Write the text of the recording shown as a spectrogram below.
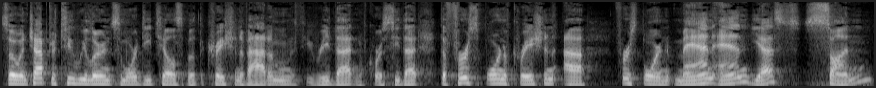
So in chapter 2, we learn some more details about the creation of Adam. If you read that, and of course see that. The firstborn of creation, uh, firstborn man and, yes, son.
